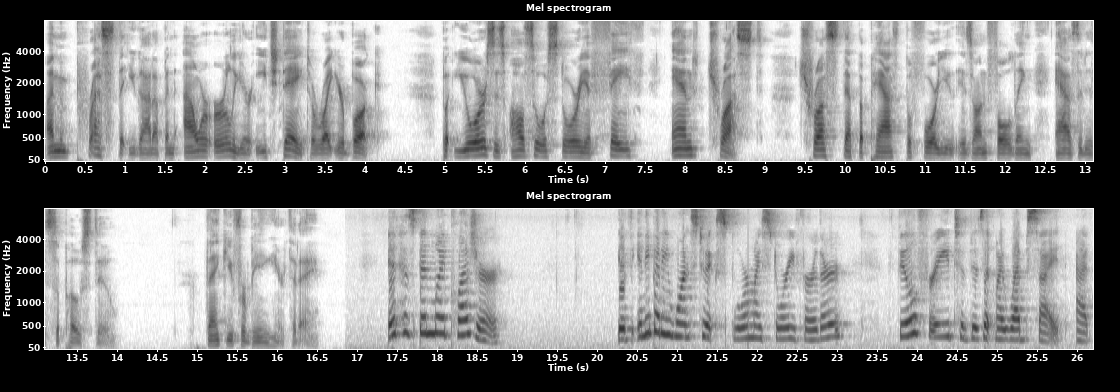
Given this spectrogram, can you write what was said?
I'm impressed that you got up an hour earlier each day to write your book. But yours is also a story of faith and trust. Trust that the path before you is unfolding as it is supposed to. Thank you for being here today. It has been my pleasure. If anybody wants to explore my story further, feel free to visit my website at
